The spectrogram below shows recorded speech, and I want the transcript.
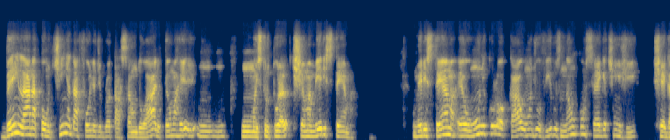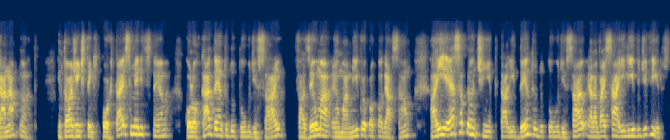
bem lá na pontinha da folha de brotação do alho, tem uma, um, uma estrutura que chama meristema. O meristema é o único local onde o vírus não consegue atingir chegar na planta. Então, a gente tem que cortar esse meristema, colocar dentro do tubo de ensaio, fazer uma, é uma micropropagação, aí essa plantinha que está ali dentro do tubo de ensaio, ela vai sair livre de vírus.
